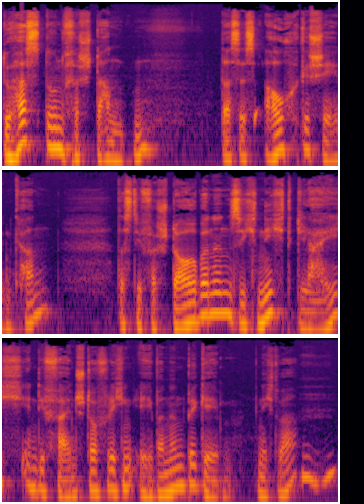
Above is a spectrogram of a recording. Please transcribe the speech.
Du hast nun verstanden, dass es auch geschehen kann, dass die Verstorbenen sich nicht gleich in die feinstofflichen Ebenen begeben, nicht wahr? Mhm.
